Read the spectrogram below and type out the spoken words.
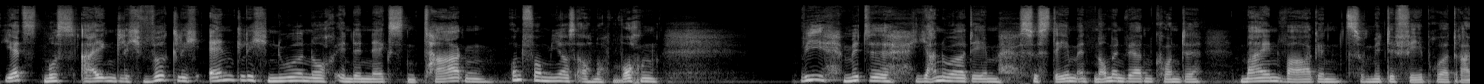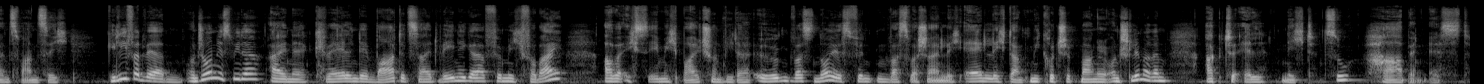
Jetzt muss eigentlich wirklich endlich nur noch in den nächsten Tagen und von mir aus auch noch Wochen wie Mitte Januar dem System entnommen werden konnte, mein Wagen zu Mitte Februar 23 geliefert werden. Und schon ist wieder eine quälende Wartezeit weniger für mich vorbei, aber ich sehe mich bald schon wieder irgendwas Neues finden, was wahrscheinlich ähnlich dank Mikrochipmangel und Schlimmerem aktuell nicht zu haben ist.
